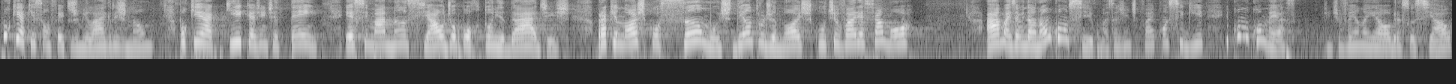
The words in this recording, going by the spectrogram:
Por que aqui são feitos milagres? Não. Porque é aqui que a gente tem esse manancial de oportunidades para que nós possamos, dentro de nós, cultivar esse amor. Ah, mas eu ainda não consigo. Mas a gente vai conseguir. E como começa? A gente vendo aí a obra social.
